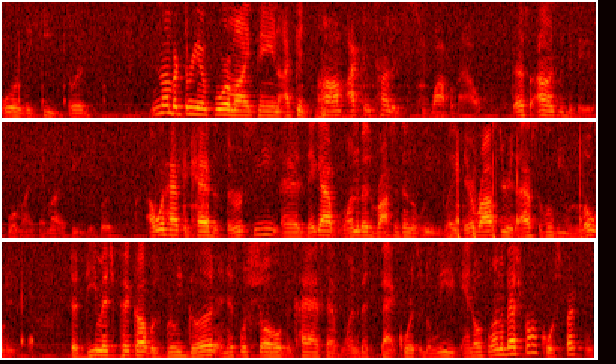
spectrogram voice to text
or the Heat, but number three and four, in my opinion, I could um I could kind of swap them out. That's honestly debatable, my in my opinion, but I would have the Cavs a third seed as they got one of the best rosters in the league. Like their roster is absolutely loaded. The D Mitch pickup was really good, and this will show the Cavs have one of the best backcourts in the league, and also one of the best front courts, especially.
